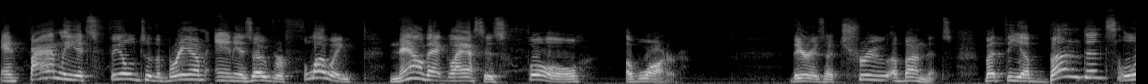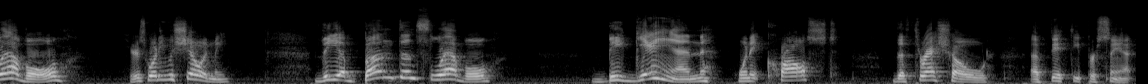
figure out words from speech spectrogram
and finally it's filled to the brim and is overflowing, now that glass is full of water. There is a true abundance. But the abundance level, here's what he was showing me the abundance level began when it crossed the threshold of 50%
